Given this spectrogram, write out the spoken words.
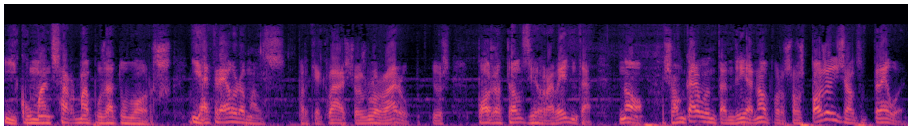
i començar-me a posar tumors i a treure'me'ls, perquè clar, això és lo raro. Dius, posa-te'ls i rebenta. No, això encara ho entendria, no, però se'ls posen i se'ls treuen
